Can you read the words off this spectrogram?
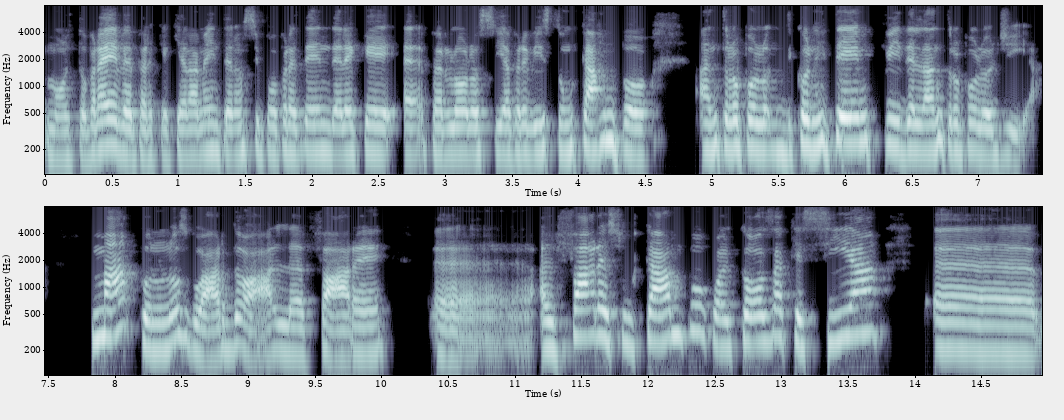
molto breve perché chiaramente non si può pretendere che eh, per loro sia previsto un campo antropolo- con i tempi dell'antropologia, ma con uno sguardo al fare, eh, al fare sul campo qualcosa che sia eh,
